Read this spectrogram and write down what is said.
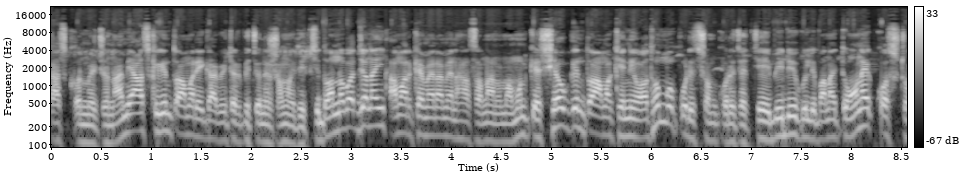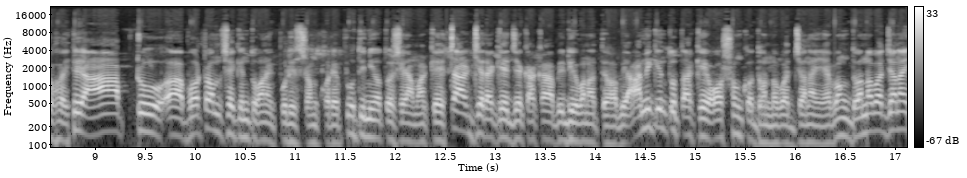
কাজকর্মের জন্য। আমি আজকে কিন্তু আমার এই গাবিটার পিছনে সময় দিচ্ছি। ধন্যবাদ জানাই। আমার ক্যামেরাম্যান হাসান আল মামুনকে, সেও কিন্তু আমাকে নিয়ে অধম্য পরিশ্রম করে যাচ্ছে। এই ভিডিওগুলি বানাইতে অনেক কষ্ট হয়। সে আপ টু বটম সে কিন্তু অনেক পরিশ্রম করে। প্রতিনিয়ত সে আমাকে চার্জে রাখে যে, কাকা ভিডিও বানাতে হবে। আমি কিন্তু তাকে অসংখ্য ধন্যবাদ জানাই এবং ধন্যবাদ জানাই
